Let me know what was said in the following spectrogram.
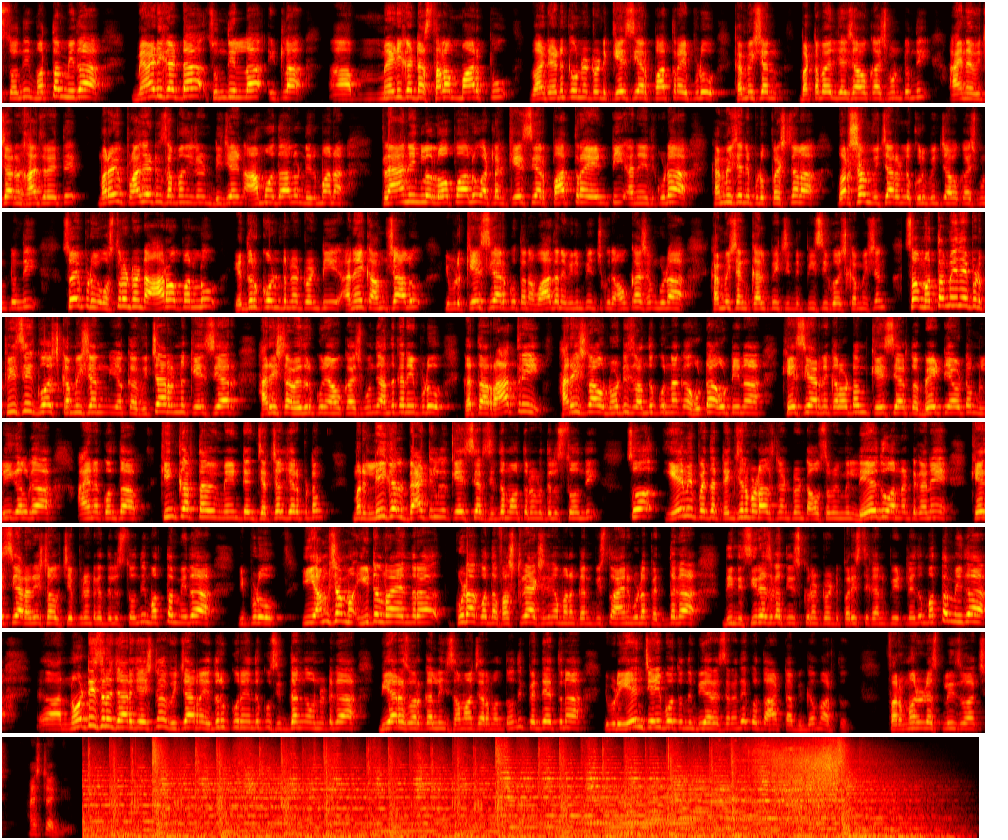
కనిపిస్తోంది. మొత్తం మీద మేడిగడ్డ సుందిల్లా ఇట్లా మేడిగడ్డ స్థలం మార్పు వాటి వెనుక ఉన్నటువంటి కేసీఆర్ పాత్ర ఇప్పుడు కమిషన్ బట్టబయలు చేసే అవకాశం ఉంటుంది. ఆయన విచారణకు హాజరైతే మరియు ప్రాజెక్టుకు సంబంధించిన డిజైన్ ఆమోదాలు నిర్మాణ ప్లానింగ్లో లోపాలు అట్లా కేసీఆర్ పాత్ర ఏంటి అనేది కూడా కమిషన్ ఇప్పుడు ప్రశ్నల వర్షం విచారణలో కురిపించే అవకాశం ఉంటుంది. సో ఇప్పుడు వస్తున్నటువంటి ఆరోపణలు ఎదుర్కొంటున్నటువంటి అనేక అంశాలు ఇప్పుడు కేసీఆర్కు తన వాదన వినిపించుకునే అవకాశం కూడా కమిషన్ కల్పించింది పీసీ ఘోష్ కమిషన్. సో మొత్తం మీద ఇప్పుడు పీసీ ఘోష్ కమిషన్ యొక్క విచారణను కేసీఆర్ హరీష్ రావు ఎదుర్కొనే అవకాశం ఉంది. అందుకని ఇప్పుడు గత రాత్రి హరీష్ రావు నోటీసులు అందుకున్నాక హుటాహుటిన కేసీఆర్ని కలవటం కేసీఆర్తో భేటీ అవటం లీగల్గా ఆయన కొంత కింకర్తవ్యం మెయింటైన్ చర్చలు జరపడం మరి లీగల్ బ్యాటిల్గా కేసీఆర్ సిద్ధమవుతున్నట్టు తెలుస్తోంది. సో ఏమీ పెద్ద టెన్షన్ పడాల్సినటువంటి అవసరం ఏమీ లేదు అన్నట్టుగానే కేసీఆర్ హరీష్ రావుకు చెప్పినట్టుగా తెలుస్తోంది. మొత్తం మీద ఇప్పుడు ఈ అంశం ఈటల రాజేంద్ర కూడా కొంత ఫస్ట్ రియాక్షన్గా మనకు కనిపిస్తూ ఆయన కూడా పెద్దగా దీన్ని సీరియస్గా తీసుకున్నటువంటి పరిస్థితి కనిపించట్లేదు. మొత్తం మీద నోటీసులు జారీ చేసిన విచారణ ఎదుర్కొనేందుకు సిద్ధంగా ఉన్నట్టుగా బీఆర్ఎస్ వర్గాల నుంచి సమాచారం అందుతుంది. పెద్ద ఎత్తున ఇప్పుడు ఏం చేయబోతుంది బీఆర్ఎస్ అనేది కొంత హాట్ టాపిక్గా మారుతుంది. For more days please watch. Hashtag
